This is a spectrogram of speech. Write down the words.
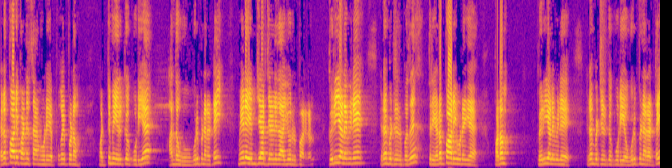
எடப்பாடி பழனிசாமியுடைய புகைப்படம் மட்டுமே இருக்கக்கூடிய அந்த உறுப்பினர் அட்டை மேலே எம்ஜிஆர் ஜெயலலிதா ஆகியோர் இருப்பார்கள். பெரிய அளவிலே இடம்பெற்றிருப்பது திரு எடப்பாடியுடைய படம் பெரிய அளவிலே இடம்பெற்றிருக்கக்கூடிய உறுப்பினர் அட்டை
